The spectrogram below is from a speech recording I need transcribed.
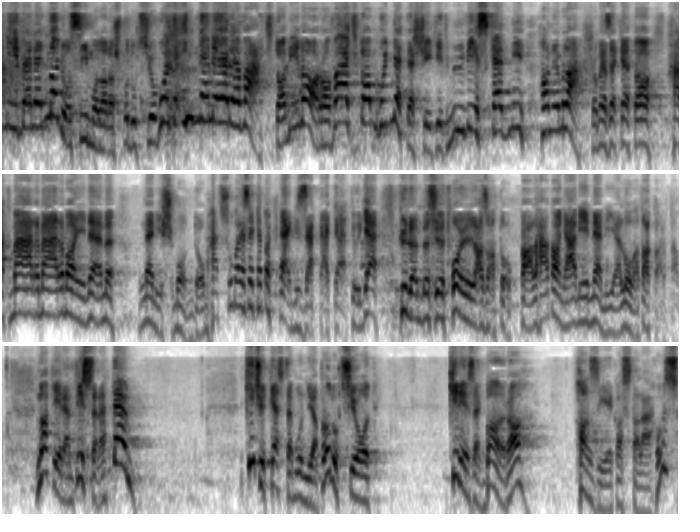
nemében egy nagyon színvonalas produkció volt, de én nem erre vágytam. Én arra vágytam, hogy ne tessék itt művészkedni, hanem lássam ezeket a, hát már-már majdnem, nem is mondom, hát szóval ezeket a segzeteket, ugye, különböző tollazatokkal. Hát anyám, én nem ilyen lovat akartam. Na kérem, tiszteletem, kicsit kezdtem unni a produkciót, kinézek balra, Hanziék asztalához,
